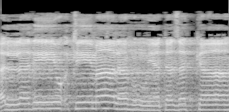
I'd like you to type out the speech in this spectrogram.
الذي يؤتي ماله يتزكى.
